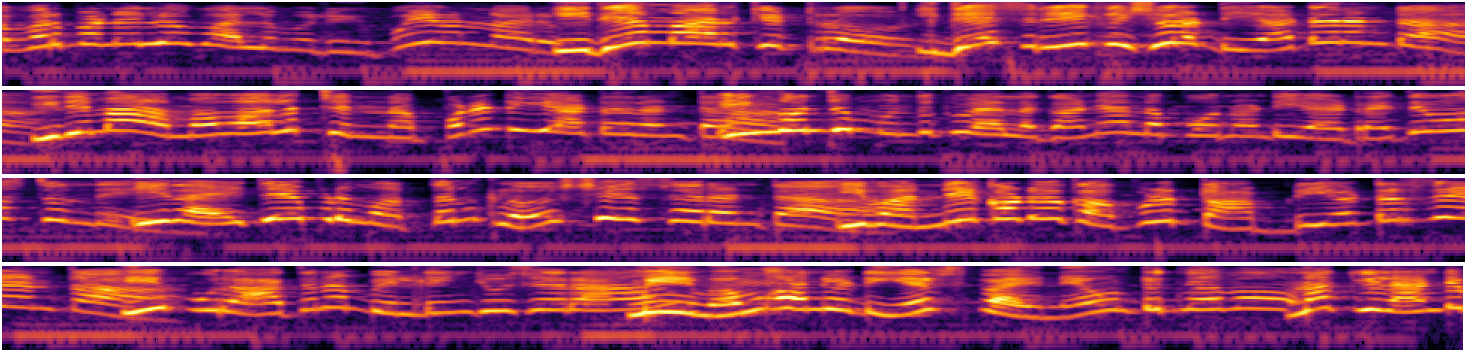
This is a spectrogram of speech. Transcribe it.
ఎవరి పనిలో వాళ్ళు మునిగిపోయి ఉన్నారు. ఇదే మార్కెట్ రోడ్. ఇదే శ్రీ కిషోర్ థియేటర్ అంట. ఇది మా అమ్మ వాళ్ళ చిన్నప్పటి థియేటర్ అంట. ఇంకొంచెం ముందుకు వెళ్ళగానే అన్నపూర్ణ థియేటర్ అయితే వస్తుంది. ఇదైతే ఇప్పుడు మొత్తం క్లోజ్ చేస్తారంట ఇవన్నీ కూడా ఒకప్పుడు టాప్ థియేటర్స్ అంట. ఈ పురాతన బిల్డింగ్ చూసారా? మినిమం హండ్రెడ్ ఇయర్స్ పైనే ఉంటుందేమో. నాకు ఇలాంటి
